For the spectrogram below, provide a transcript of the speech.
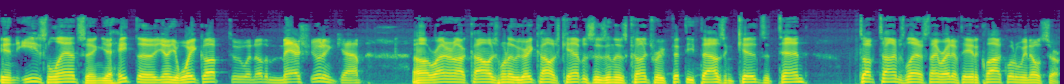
in East Lansing. You hate the, you know, you wake up to another mass shooting, Cap. Uh, right on our college, one of the great college campuses in this country. Fifty thousand kids attend. Tough times last night, right after eight o'clock. What do we know, sir?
